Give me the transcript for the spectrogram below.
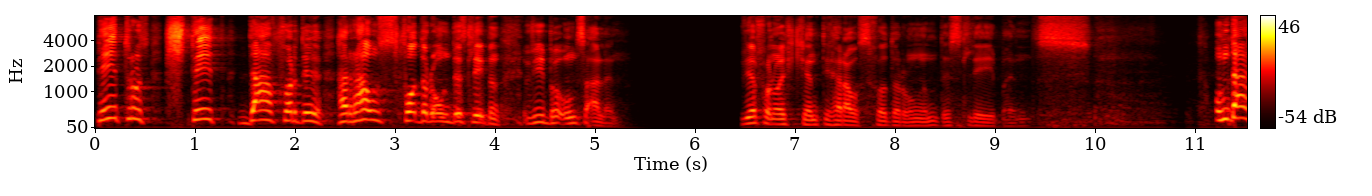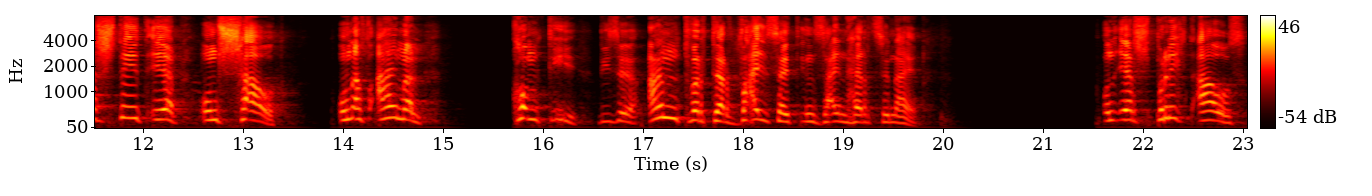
Petrus steht da vor der Herausforderung des Lebens, wie bei uns allen. Wer von euch kennt die Herausforderungen des Lebens? Und da steht er und schaut. Und auf einmal kommt die diese Antwort der Weisheit in sein Herz hinein. Und er spricht aus,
